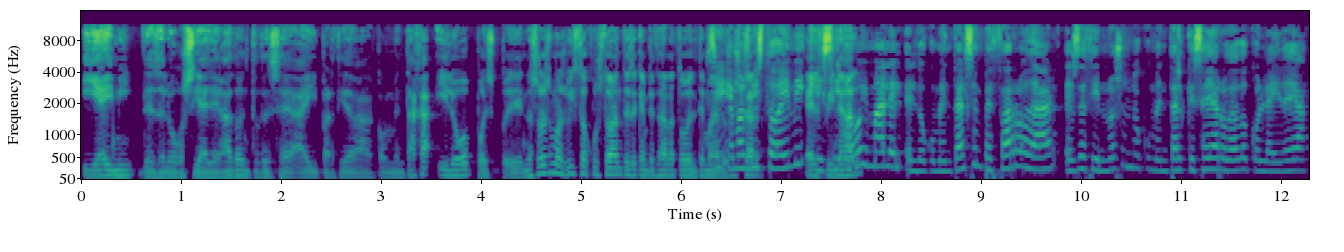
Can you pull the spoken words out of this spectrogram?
Y Amy, desde luego, sí ha llegado, entonces eh, ahí partida con ventaja. Y luego, pues eh, nosotros hemos visto justo antes de que empezara todo el tema de Sí, los hemos Oscar, visto Amy el y si final. no voy mal, el, el documental se empezó a rodar, es decir, no es un documental que se haya rodado con la idea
